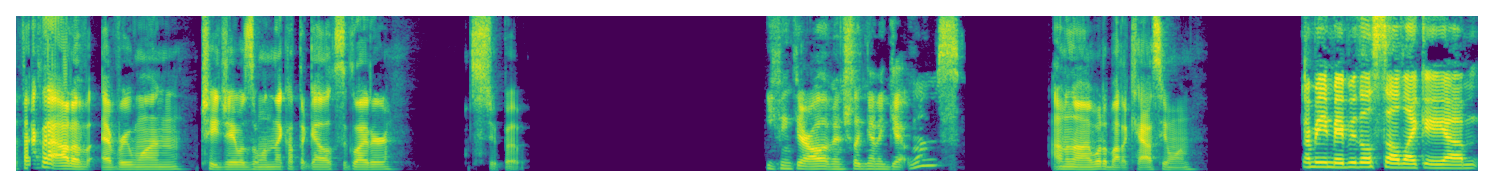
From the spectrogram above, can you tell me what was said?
the fact that out of everyone, TJ was the one that got the Galaxy Glider. Stupid. You think they're all eventually gonna get ones? I don't know. I would have bought a Cassie one. I mean, maybe they'll sell like a um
